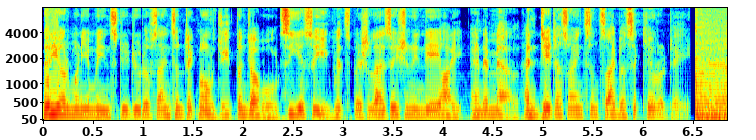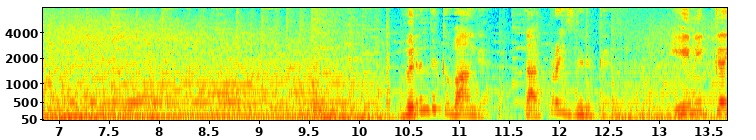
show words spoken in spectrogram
Periyar Maniam institute of science and technology Thanjavur CSC with specialisation in AI and ML and data science and cyber security விருந்துக்கு வாங்க சர்ப்ரைஸ் இருக்கு இனிக்க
